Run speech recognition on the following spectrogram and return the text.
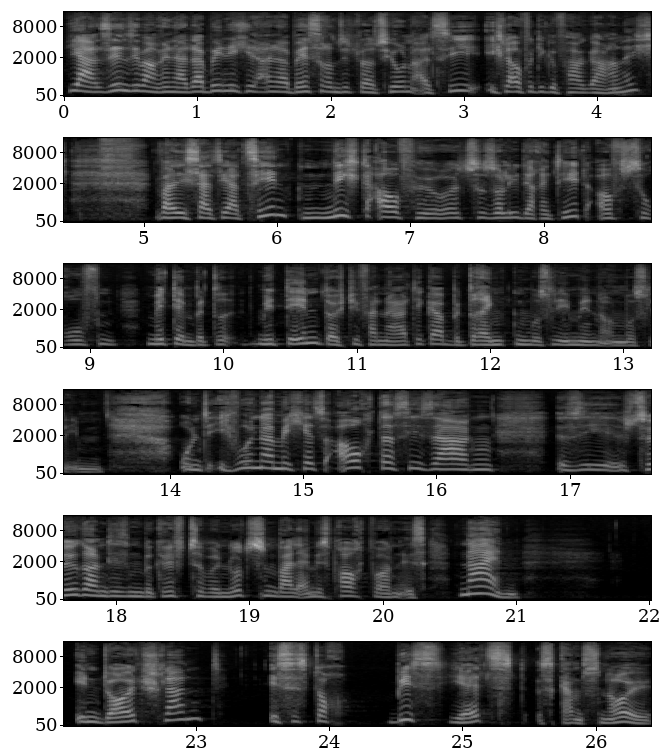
Ja, sehen Sie, Marina, da bin ich in einer besseren Situation als Sie. Ich laufe die Gefahr gar nicht, weil ich seit Jahrzehnten nicht aufhöre, zur Solidarität aufzurufen mit dem, mit dem durch die Fanatiker bedrängten Musliminnen und Muslimen. Und ich wundere mich jetzt auch, dass Sie sagen, Sie zögern, diesen Begriff zu benutzen, weil er missbraucht worden ist. Nein, in Deutschland ist es doch bis jetzt, ist ganz neu,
